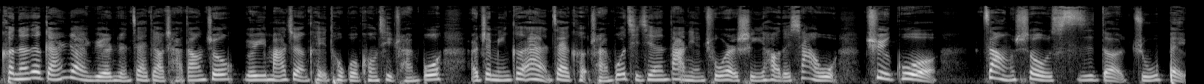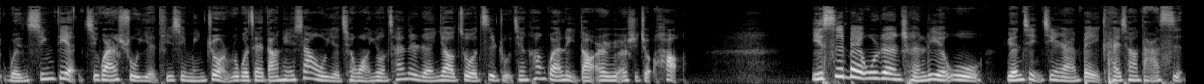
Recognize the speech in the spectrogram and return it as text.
可能的感染源仍在调查当中。由于麻疹可以透过空气传播，而这名个案在可传播期间，大年初二十一号的下午去过。藏寿司的竹北文心店，机关署也提醒民众，如果在当天下午也前往用餐的人，要做自主健康管理到二月二十九号。疑似被误认成猎物，远警竟然被开枪打死。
